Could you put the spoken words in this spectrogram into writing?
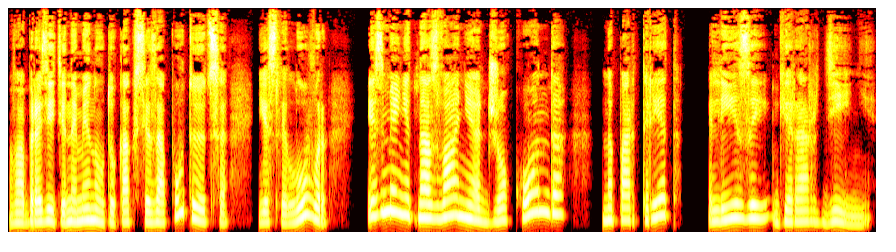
Вообразите на минуту, как все запутаются, если Лувр изменит название Джоконда на портрет Лизы Герардини.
